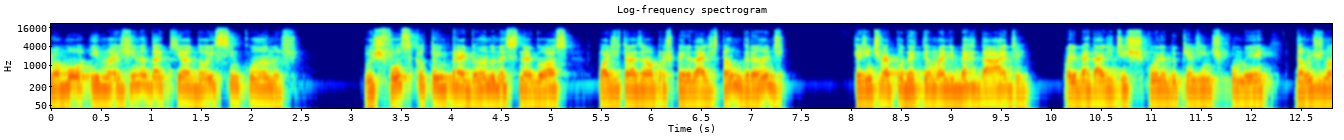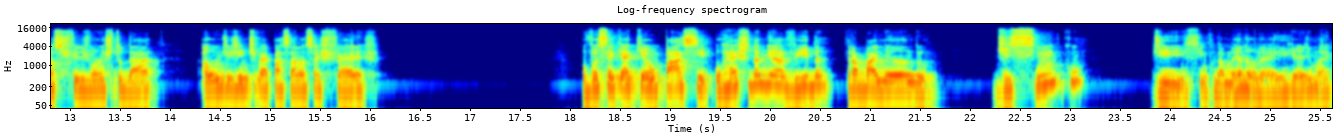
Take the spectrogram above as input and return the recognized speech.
meu amor, imagina daqui a dois, cinco anos. O esforço que eu estou empregando nesse negócio pode trazer uma prosperidade tão grande que a gente vai poder ter uma liberdade, uma liberdade de escolha do que a gente comer, de onde os nossos filhos vão estudar, aonde a gente vai passar nossas férias. Ou você quer que eu passe o resto da minha vida trabalhando de 5, de 5 da manhã não, né? Aí já é demais.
